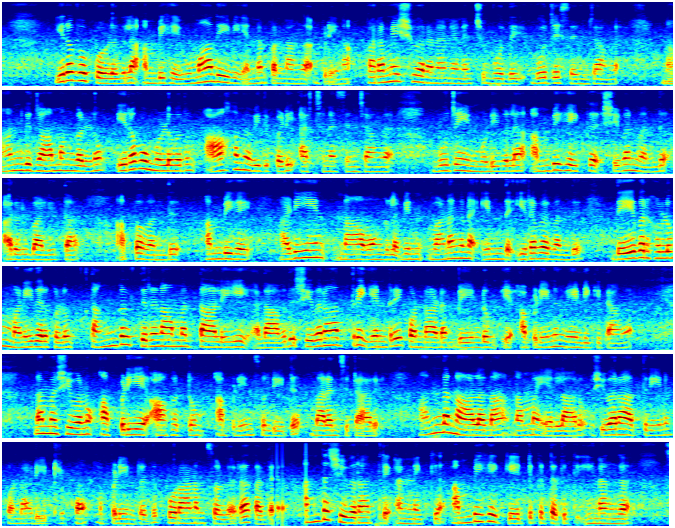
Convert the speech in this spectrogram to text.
இரவு பொழுதில் அம்பிகை உமாதேவி என்ன பண்ணாங்க அப்படின்னா பரமேஸ்வரனை நினச்சி பூஜை பூஜை செஞ்சாங்க. நான்கு ஜாமங்களும் இரவு முழுவதும் ஆகம விதிப்படி அர்ச்சனை செஞ்சாங்க. பூஜையின் முடிவில் அம்பிகைக்கு சிவன் வந்து அருள்பாலித்தார். அப்போ வந்து அம்பிகை அடியேன் நான் உங்களை வின் வணங்கின இந்த இரவை வந்து தேவர்களும் மனிதர்களும் தங்கள் திருநாமத்தாலேயே அதாவது சிவராத்திரி என்றே கொண்டாட வேண்டும் அப்படின்னு வேண்டிக்கிட்டாங்க. நம்ம சிவனும் அப்படியே ஆகட்டும் அப்படின்னு சொல்லிட்டு மறைஞ்சிட்டாரு. அந்த நாளை தான் நம்ம எல்லாரும் சிவராத்திரின்னு கொண்டாடிட்டுருக்கோம் அப்படின்றது புராணம் சொல்லுற கதை. அந்த சிவராத்திரி அன்னைக்கு அம்பிகை கேட்டுக்கிட்டதுக்கு இணங்க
